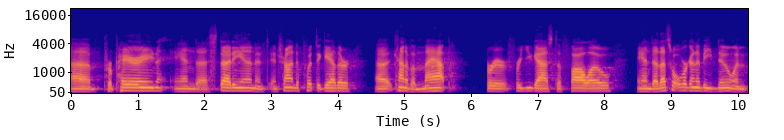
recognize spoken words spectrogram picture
uh, preparing and uh, studying and, and, trying to put together uh, kind of a map for, for you guys to follow. And uh, that's what we're going to be doing.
